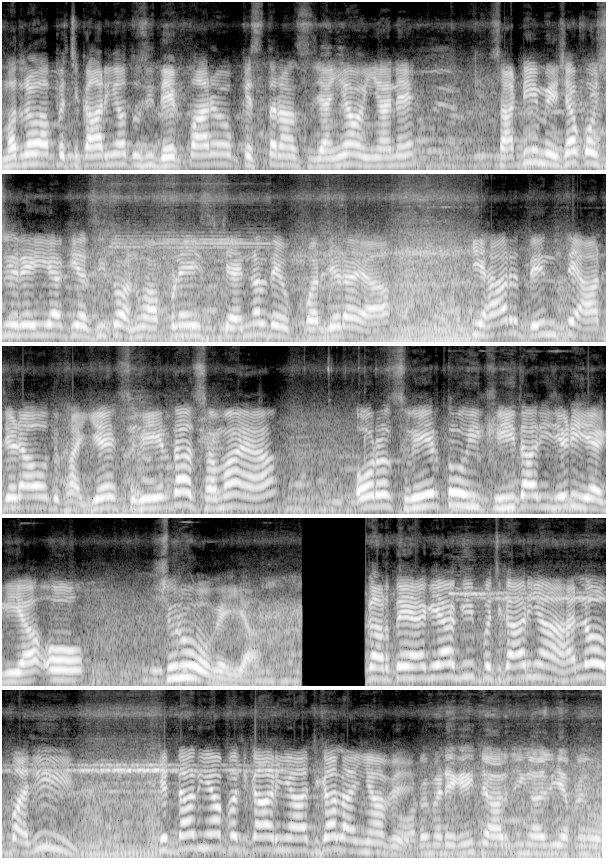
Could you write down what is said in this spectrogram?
ਮਤਲਬ ਆ ਪਿਚਕਾਰੀਆਂ ਤੁਸੀਂ ਦੇਖ ਪਾ ਰਹੇ ਹੋ, ਕਿਸ ਤਰ੍ਹਾਂ ਸਜਾਈਆਂ ਹੋਈਆਂ ਨੇ। ਸਾਡੀ ਹਮੇਸ਼ਾ ਕੋਸ਼ਿਸ਼ ਰਹੀ ਆ ਕਿ ਅਸੀਂ ਤੁਹਾਨੂੰ ਆਪਣੇ ਇਸ ਚੈਨਲ ਦੇ ਉੱਪਰ ਜਿਹੜਾ ਆ, ਕਿ ਹਰ ਦਿਨ ਤਿਉਹਾਰ ਜਿਹੜਾ ਉਹ ਦਿਖਾਈਏ। ਸਵੇਰ ਦਾ ਸਮਾਂ ਆ, ਔਰ ਸਵੇਰ ਤੋਂ ਹੀ ਖਰੀਦਦਾਰੀ ਜਿਹੜੀ ਹੈਗੀ ਆ, ਉਹ ਸ਼ੁਰੂ ਹੋ ਗਈ ਆ। ਕਰਦੇ ਹੈਗੇ ਆ ਕਿ ਪਿਚਕਾਰੀਆਂ ਹੈਲੋ ਭਾਜੀ ਕਿੱਦਾਂ ਦੀਆਂ ਪਿਚਕਾਰੀਆਂ ਅੱਜ ਕੱਲ ਆਈਆਂ ਵੇ? ਆਟੋਮੈਟਿਕ ਹੀ ਚਾਰਜਿੰਗ ਵਾਲੀ ਆਪਣੇ ਕੋਲ।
